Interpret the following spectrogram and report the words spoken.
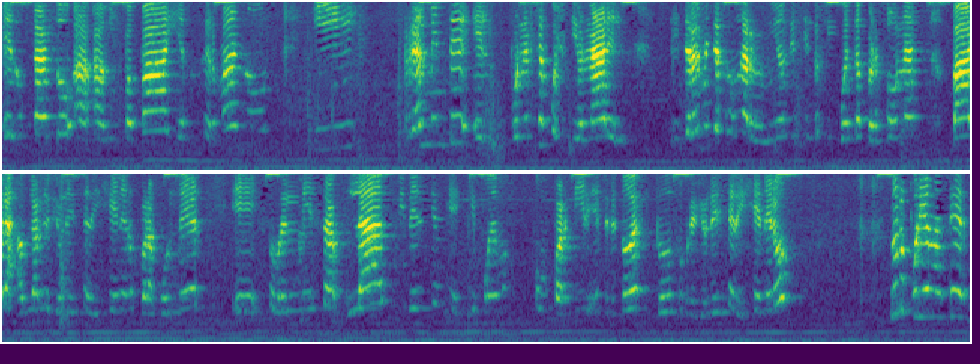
educando a, a mi papá y a sus hermanos, y realmente el ponerse a cuestionar, el literalmente hacer una reunión de 150 personas para hablar de violencia de género, para poner eh, sobre la mesa las vivencias que, podemos compartir entre todas y todos sobre violencia de género, no lo podían hacer.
